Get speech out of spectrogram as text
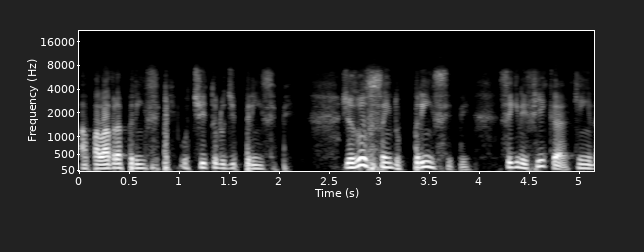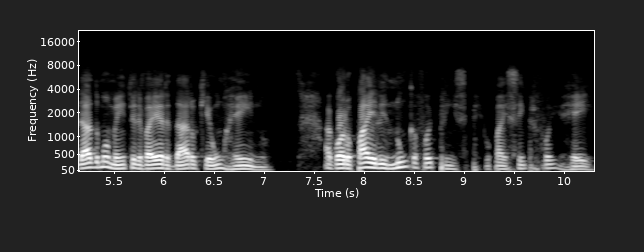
A palavra príncipe, o título de príncipe. Jesus sendo príncipe significa que em dado momento ele vai herdar o que um reino. Agora o pai ele nunca foi príncipe, o pai sempre foi rei,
